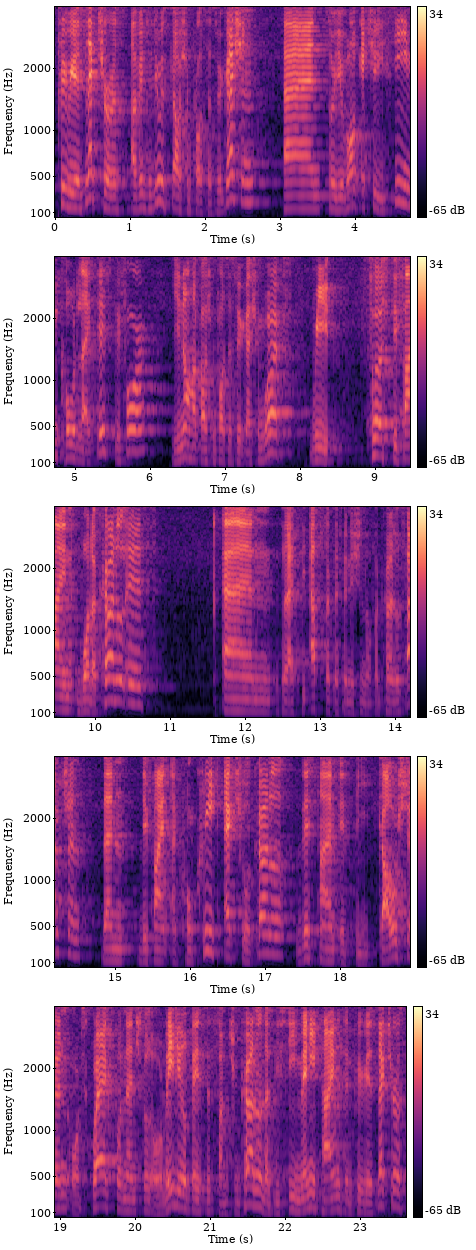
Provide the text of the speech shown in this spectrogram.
previous lectures, I've introduced Gaussian process regression. And so you've actually seen code like this before. You know how Gaussian process regression works. We first define what a kernel is, and so that's the abstract definition of a kernel function. Then define a concrete actual kernel. This time it's the Gaussian or square exponential or radial basis function kernel that we've seen many times in previous lectures.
